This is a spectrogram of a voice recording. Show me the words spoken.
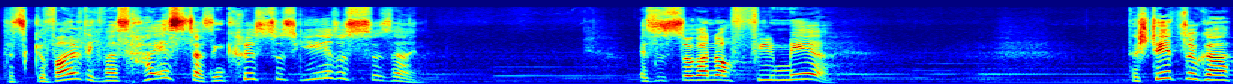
Das ist gewaltig. Was heißt das, in Christus Jesus zu sein? Es ist sogar noch viel mehr. Da steht sogar,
